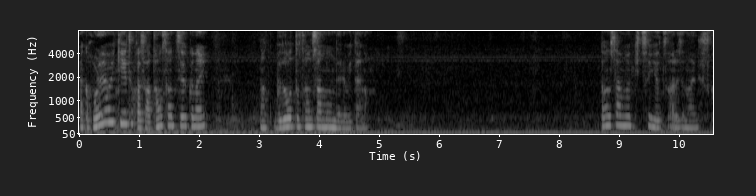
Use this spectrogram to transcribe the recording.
なんかほろ酔い系とかさ炭酸強くない？なんかブドウと炭酸飲んでるみたいな。炭酸がきついやつあるじゃないですか。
